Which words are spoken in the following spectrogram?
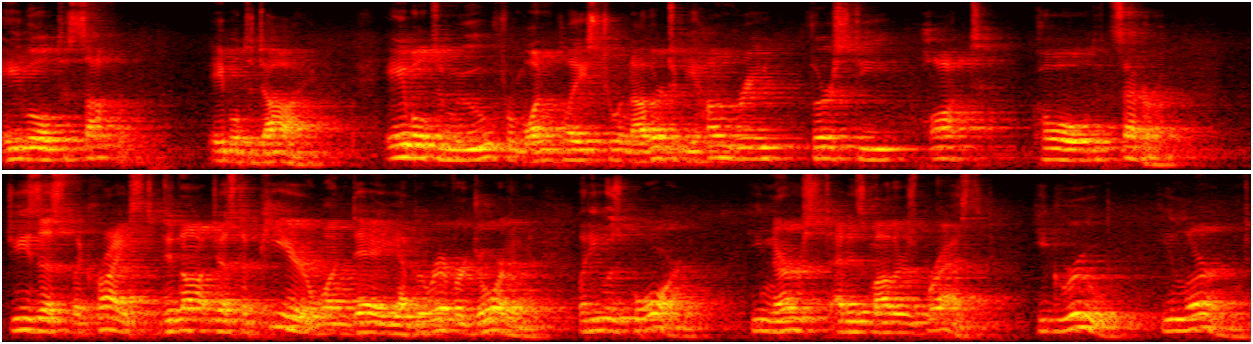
able to suffer, able to die, able to move from one place to another, to be hungry, thirsty, hot, cold, etc. Jesus the Christ did not just appear one day at the river Jordan, but he was born. He nursed at his mother's breast. He grew. He learned.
